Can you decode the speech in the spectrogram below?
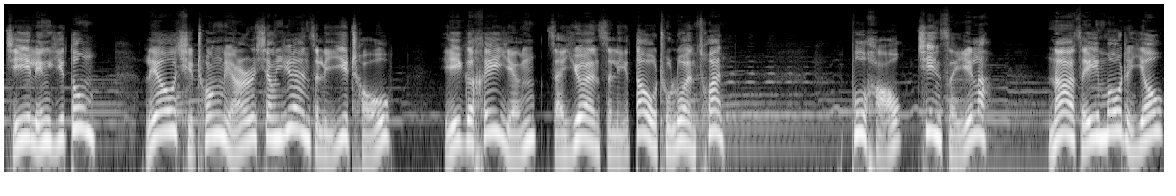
机灵一动，撩起窗帘向院子里一瞅，一个黑影在院子里到处乱窜。不好，进贼了！那贼猫着腰，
